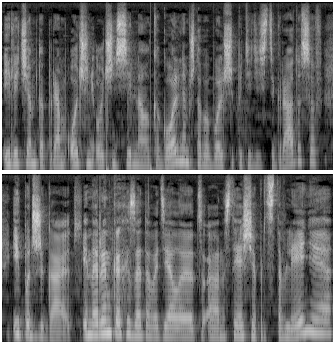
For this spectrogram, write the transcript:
или чем-то прям очень-очень сильно алкогольным, чтобы больше 50 градусов, и поджигают. И на рынках из этого делают а, настоящее представление,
